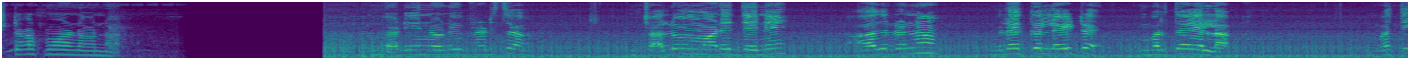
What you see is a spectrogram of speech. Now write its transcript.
ಸ್ಟಾರ್ಟ್ ಮಾಡೋಣ. ಗಾಡಿ ನೋಡಿ ಫ್ರೆಂಡ್ಸ್ ಚಾಲು ಮಾಡಿದ್ದೇನೆ. ಆದ್ರೂ ಬ್ಲ್ಯಾಕ್ ಲೈಟ್ ಬರ್ತಾ ಇಲ್ಲ. ಮತ್ತೆ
